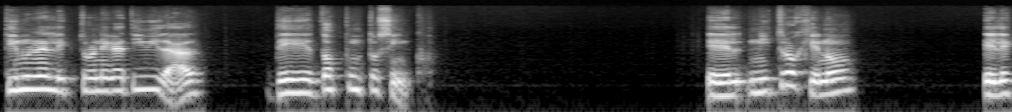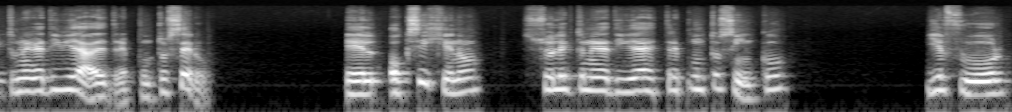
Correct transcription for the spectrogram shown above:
tiene una electronegatividad de 2.5. El nitrógeno, electronegatividad de 3.0. El oxígeno, su electronegatividad es 3.5. Y el flúor,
